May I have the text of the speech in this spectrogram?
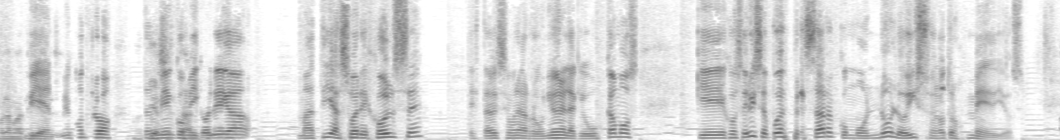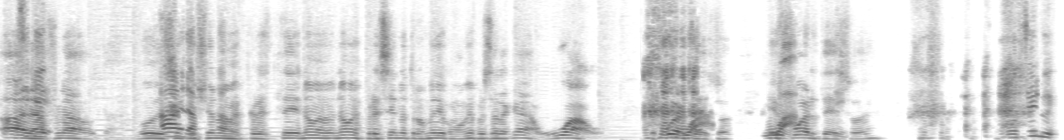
Hola, Matías. Bien, me encuentro también con mi colega Matías Suárez Holce. Esta vez en una reunión en la que buscamos que José Luis se pueda expresar como no lo hizo en otros medios. Ah, la flauta. Vos decís que yo no me, expresé, no, me expresé en otros medios como me voy a expresar acá. ¡Wow! Es fuerte eso. Es fuerte eso, ¿eh? José Luis,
